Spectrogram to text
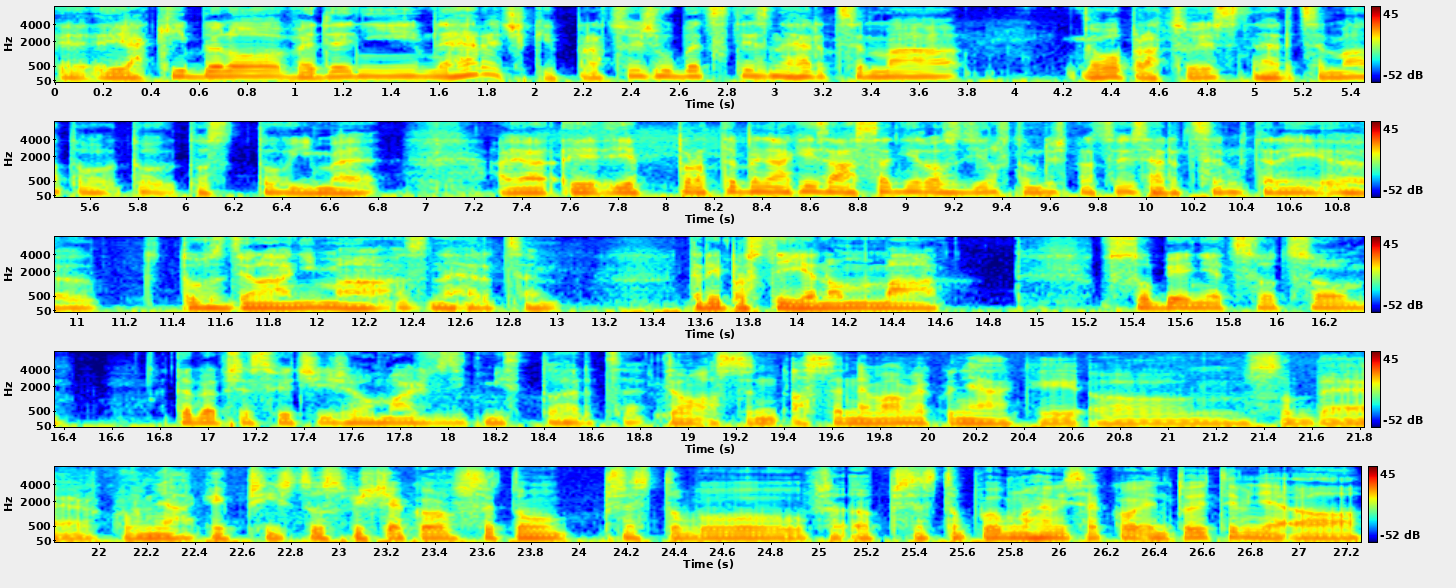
Jaký bylo vedení neherečky? Pracuješ vůbec ty s nehercema nebo pracuješ s hercema, to, to, to, to víme. A je, je pro tebe nějaký zásadní rozdíl v tom, když pracuješ s hercem, který uh, to vzdělání má a s nehercem, který prostě jenom má v sobě něco, co tebe přesvědčí, že ho máš vzít místo herce? To asi, asi nemám jako nějaký um, sobě jako nějaký přístup, spíš jako si tomu přestupuju mnohem víc jako intuitivně a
